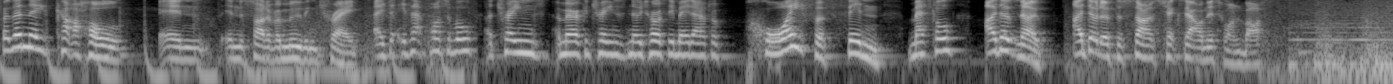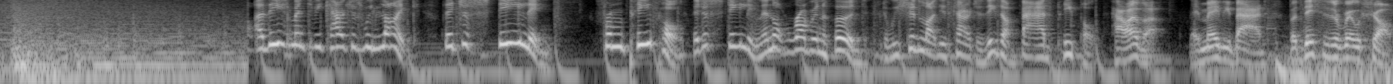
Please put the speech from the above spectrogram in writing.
But then they cut a hole in in the side of a moving train. Is, is that possible? A train's American train's notoriously made out of wafer thin metal? I don't know. I don't know if the science checks out on this one, boss. Are these meant to be characters we like? They're just stealing from people. They're just stealing. They're not Robin Hood. We shouldn't like these characters. These are bad people. However, they may be bad, but this is a real shot.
